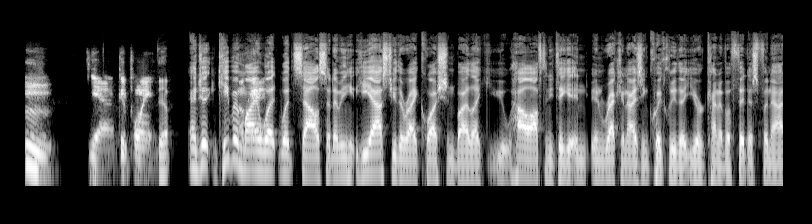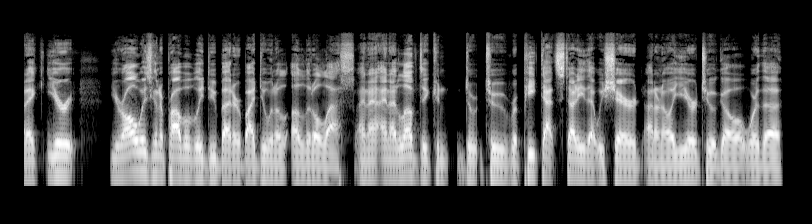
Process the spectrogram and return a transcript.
Hmm. yeah, good point. Yep. And just keep in mind what what Sal said. I mean, he- he asked you the right question by like you how often you take it in, in recognizing quickly that you're kind of a fitness fanatic. You're you're always going to probably do better by doing a, a little less. And I, and I love to, con, to to repeat that study that we shared. I don't know a year or two ago, where the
